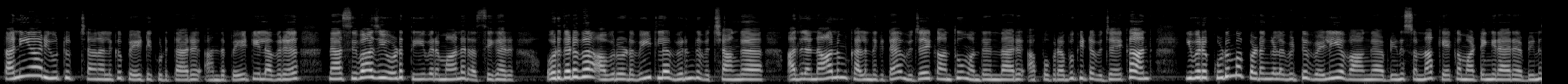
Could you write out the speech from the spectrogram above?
தனியார் யூடியூப் சேனலுக்கு பேட்டி கொடுத்தாரு. அந்த பேட்டியில் அவரு நான் சிவாஜியோட தீவிரமான ரசிகர். ஒரு தடவை அவரோட வீட்டில் விருந்து வச்சாங்க. அதுல நானும் கலந்துக்கிட்டேன். விஜயகாந்தும் வந்திருந்தாரு. அப்போ பிரபு கிட்ட விஜயகாந்த் இவரை குடும்ப படங்களை விட்டு வெளியே வாங்க அப்படின்னு சொன்னா கேட்க மாட்டேங்கிறாரு அப்படின்னு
